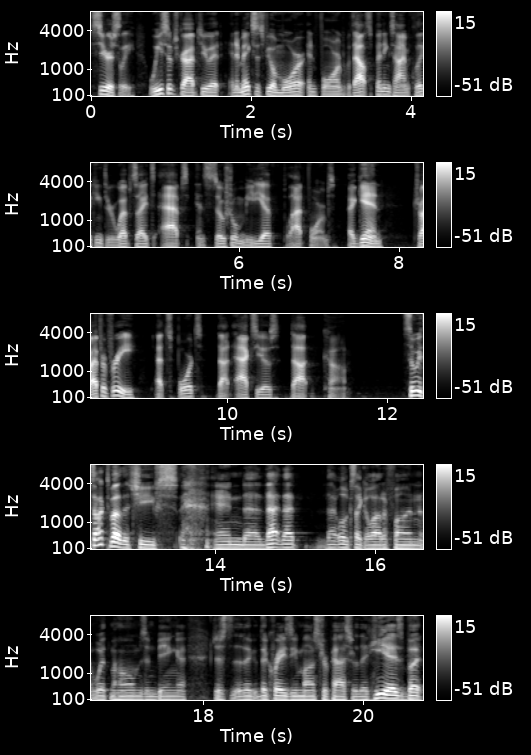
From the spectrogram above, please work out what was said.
Seriously, we subscribe to it and it makes us feel more informed without spending time clicking through websites, apps, and social media platforms. Again, try for free at sports.axios.com. So we talked about the Chiefs, and uh, that that that looks like a lot of fun with Mahomes and being a, just the, the crazy monster passer that he is. But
